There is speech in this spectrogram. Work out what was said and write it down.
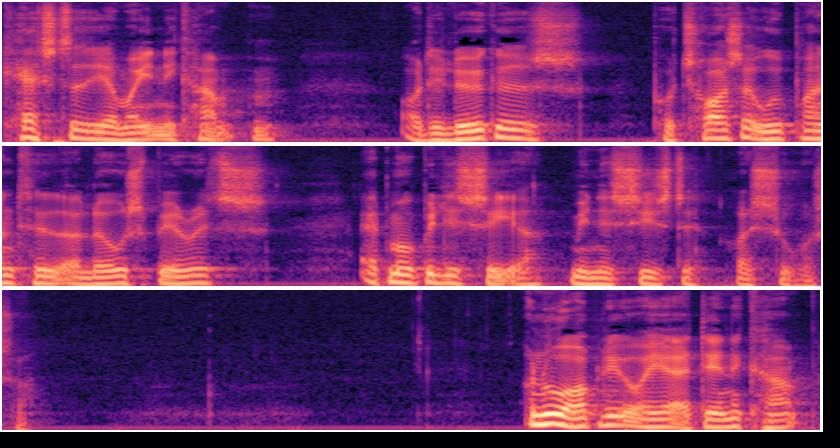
kastede jeg mig ind i kampen, og det lykkedes, på trods af udbrændthed og low spirits, at mobilisere mine sidste ressourcer. Og nu oplever jeg, at denne kamp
